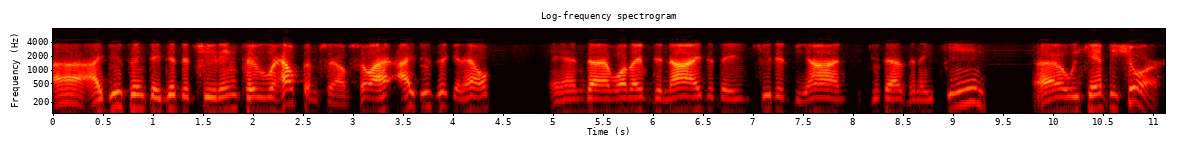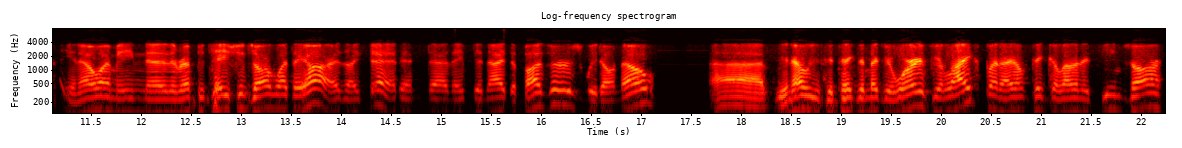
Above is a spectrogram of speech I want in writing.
uh, I do think they did the cheating to help themselves, so I, I do think it helped. And uh, while they've denied that they cheated beyond 2018, uh, we can't be sure. You know, I mean, uh, the reputations are what they are, as I said, and uh, they've denied the buzzers. We don't know. Uh, you know, you can take them at your word if you like, but I don't think a lot of the teams are.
